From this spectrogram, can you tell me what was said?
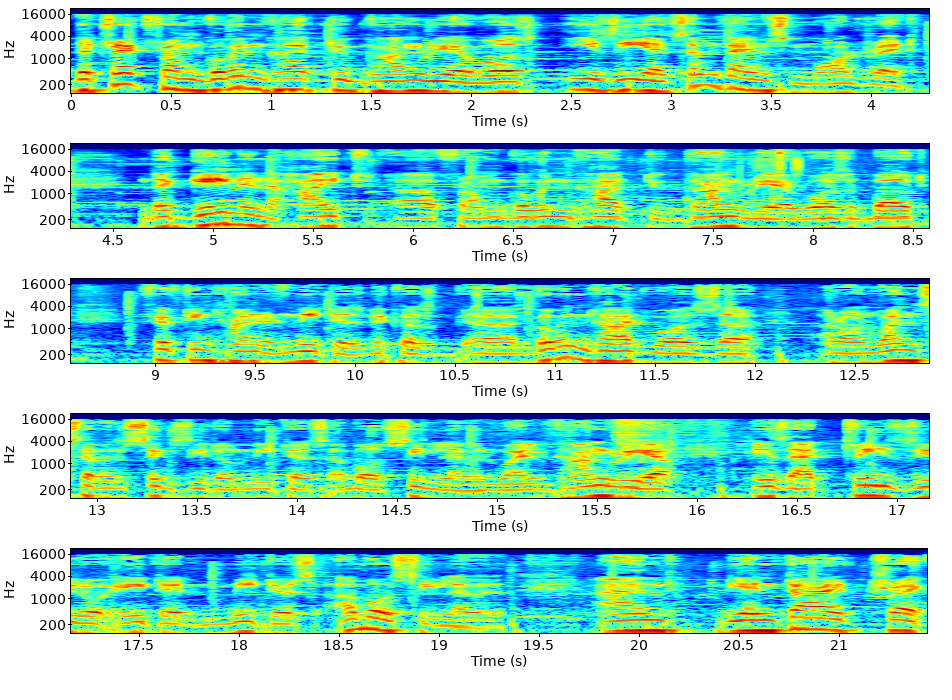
The trek from Govind Ghat to Ghangria was easy and sometimes moderate. The gain in the height uh, from Govind Ghat to Ghangria was about 1500 meters because uh, Ghat was uh, around 1760 meters above sea level while Ghangria is at 3088 meters above sea level. And the entire trek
